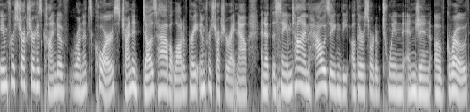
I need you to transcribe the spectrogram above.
infrastructure has kind of run its course. China does have a lot of great infrastructure right now. And at the same time, housing, the other sort of twin engine of growth,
